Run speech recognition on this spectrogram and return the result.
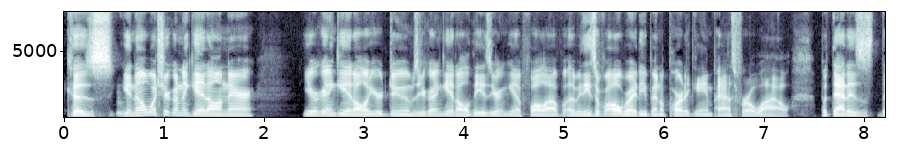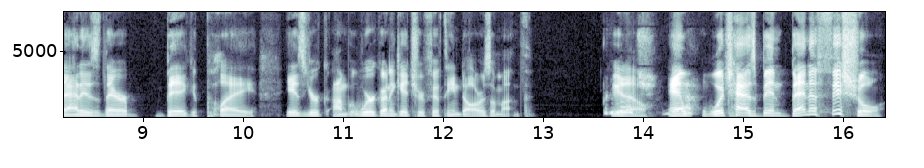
because you Mhm. know what you're going to get on there. You're going to get all your Dooms. You're going to get all these. You're going to get Fallout. I mean, these have already been a part of Game Pass for a while, but that is that is their big play. Is you're I'm, we're going to get your fifteen dollars a month Pretty you much, know, yeah. and which has been beneficial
